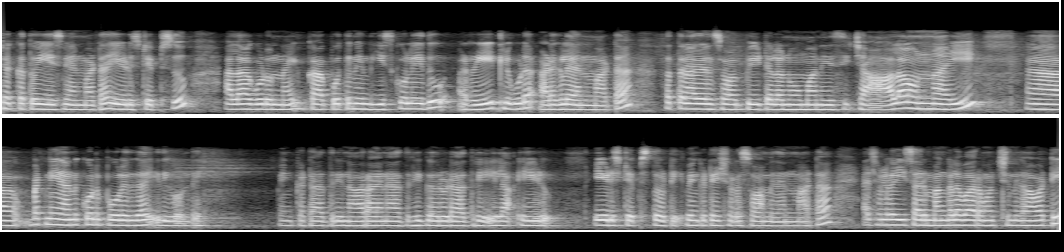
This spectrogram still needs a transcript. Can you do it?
చెక్కతో వేసినాయి అనమాట ఏడు స్టెప్స్. అలా కూడా ఉన్నాయి. కాకపోతే నేను తీసుకోలేదు. రేట్లు కూడా అడగలేదు అనమాట సత్యనారాయణ స్వామి పీటల నోము అనేసి చాలా ఉన్నాయి. బట్ నేను అనుకోని పోలేదుగా. ఇదిగోండి. వెంకటాద్రి నారాయణాద్రి గరుడాద్రి ఇలా ఏడు. ఏడు స్టెప్స్ తోటి వెంకటేశ్వర స్వామిది అనమాట యాక్చువల్గా ఈసారి మంగళవారం వచ్చింది కాబట్టి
